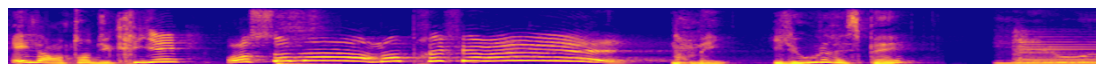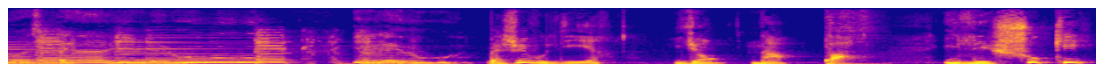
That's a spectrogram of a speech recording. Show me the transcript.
et l'a entendu crier En saumon, mon préféré Non mais, il est où le respect? Il est où le respect? Il est où? Il est où? Bah je vais vous le dire, y en a pas. Il est choqué,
